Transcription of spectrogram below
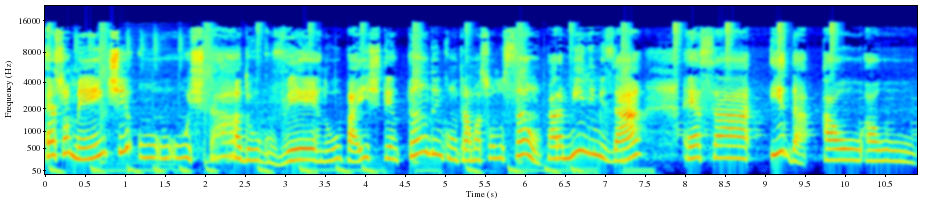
É somente o, o, o, Estado, o governo, o país tentando encontrar uma solução para minimizar essa ida ao, ao,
